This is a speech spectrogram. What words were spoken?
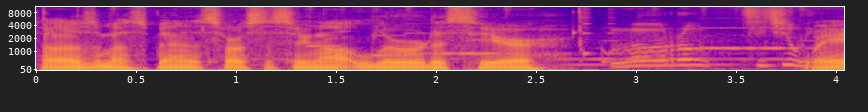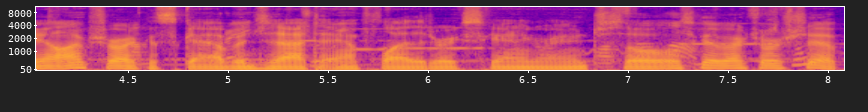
So this must have been the source of signal that lured us here. Well, I'm sure I could scavenge that to amplify the Drake scanning range, so let's get back to our ship.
